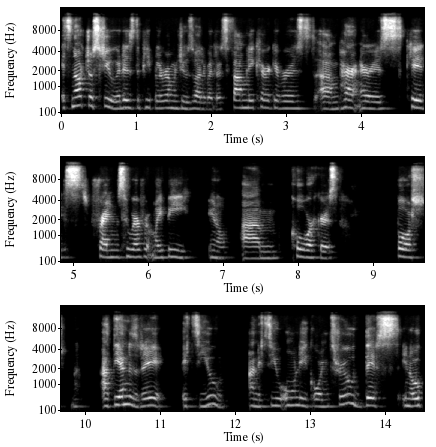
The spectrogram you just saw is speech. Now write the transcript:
it's not just you, it is the people around you as well, whether it's family, caregivers, um, partners, kids, friends, whoever it might be, you know, um, co-workers. But at the end of the day, it's you and it's you only going through this you know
